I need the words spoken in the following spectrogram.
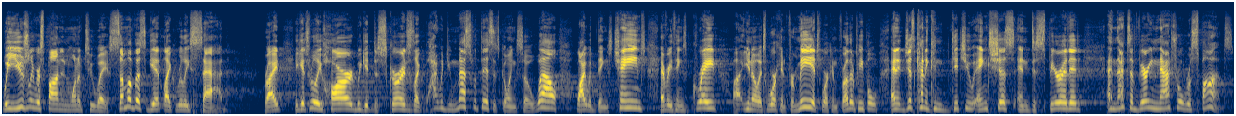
we usually respond in one of two ways. Some of us get like really sad, right? It gets really hard. We get discouraged. It's like, why would you mess with this? It's going so well. Why would things change? Everything's great. Uh, you know, it's working for me, it's working for other people. And it just kind of can get you anxious and dispirited. And that's a very natural response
